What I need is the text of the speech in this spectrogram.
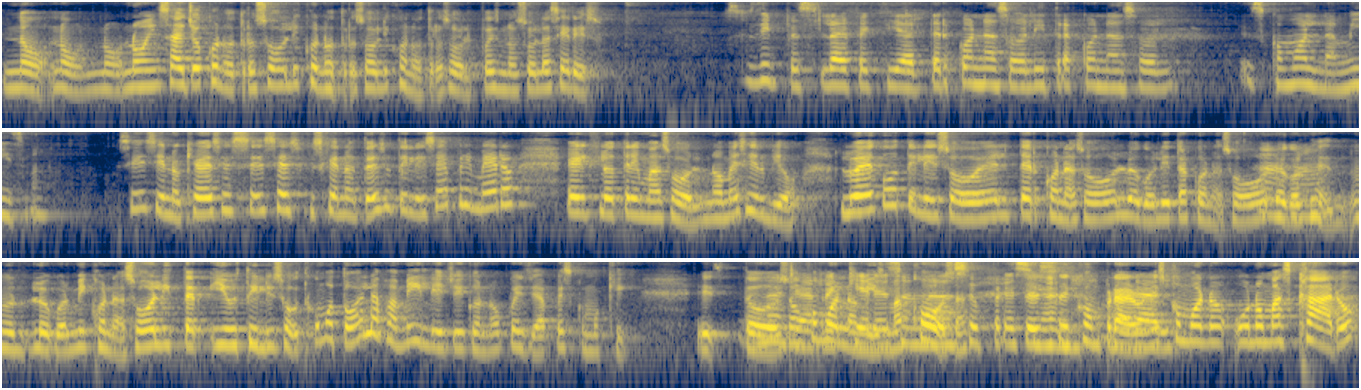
no, no, no, no ensayo con otro sol y con otro sol y con otro sol, pues no suelo hacer eso. Sí, pues la efectividad terconazol y traconazol es como la misma. Sí, sino que a veces es eso, es que no, entonces utilicé primero el clotrimazol, no me sirvió, luego utilizó el terconazol, luego el itraconazol, luego, luego el miconazol y, y, utilizó como toda la familia, y yo digo, no, pues ya pues como que eh, todos son como la misma cosa, entonces se compraron, es como uno, más caro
